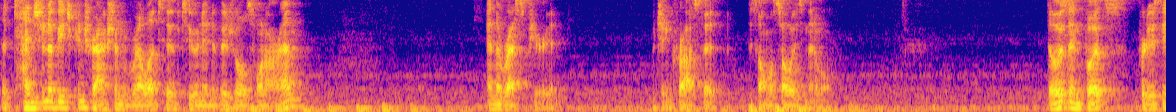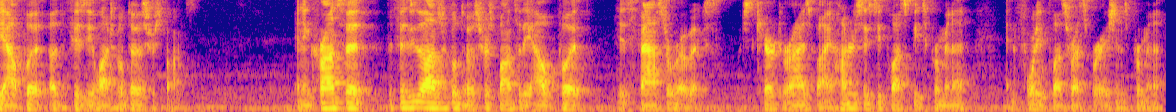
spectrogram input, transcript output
the tension of each contraction relative to an individual's 1RM, and the rest period, which in CrossFit is almost always minimal. Those inputs produce the output of the physiological dose response. And in CrossFit, the physiological dose response of the output is fast aerobics, which is characterized by 160 plus beats per minute and 40 plus respirations per minute.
